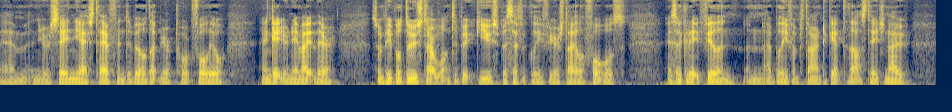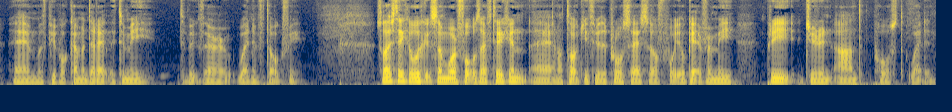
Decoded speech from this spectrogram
um, and you're saying yes to everything to build up your portfolio and get your name out there. So when people do start wanting to book you specifically for your style of photos, it's a great feeling, and I believe I'm starting to get to that stage now um, with people coming directly to me to book their wedding photography. So let's take a look at some more photos I've taken, uh, and I'll talk you through the process of what you'll get from me pre, during, and post wedding.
